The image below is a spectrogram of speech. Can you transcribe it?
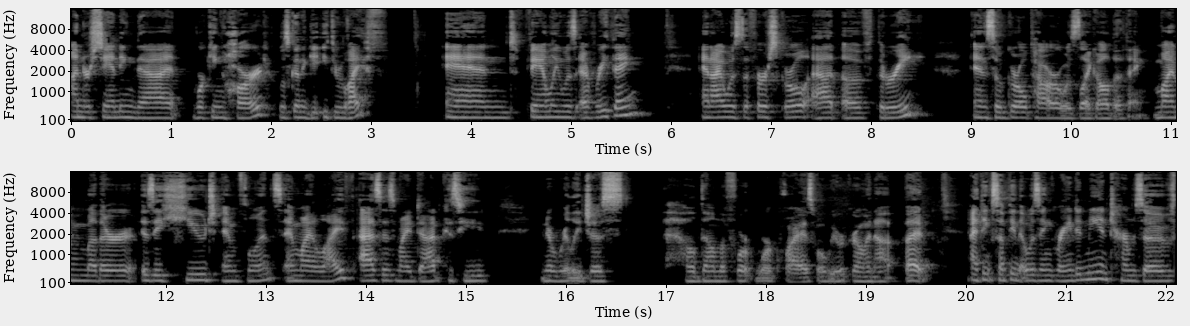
understanding that working hard was going to get you through life and family was everything. And I was the first girl out of three. And so girl power was like all the thing. My mother is a huge influence in my life, as is my dad, because he, you know, really just held down the fort work wise while we were growing up. But I think something that was ingrained in me in terms of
